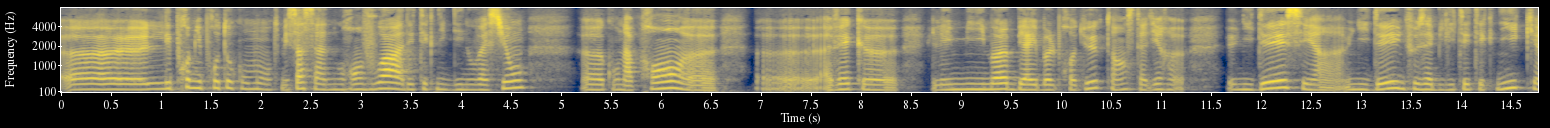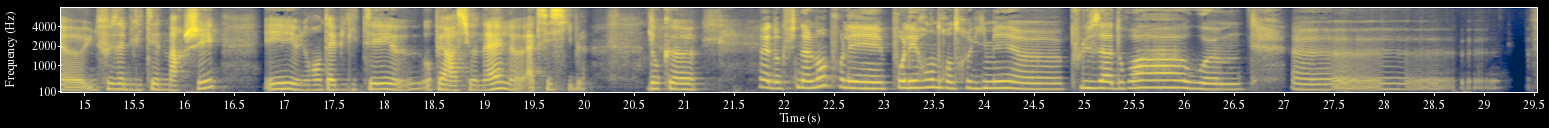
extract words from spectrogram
euh, les premiers protos qu'on monte. Mais ça, ça nous renvoie à des techniques d'innovation euh, qu'on apprend euh, euh, avec euh, les minimum viable products, hein, c'est-à-dire une idée, c'est un, une idée, une faisabilité technique, une faisabilité de marché et une rentabilité opérationnelle accessible. Donc, euh, donc finalement, pour les pour les rendre entre guillemets euh, plus adroits ou euh, euh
